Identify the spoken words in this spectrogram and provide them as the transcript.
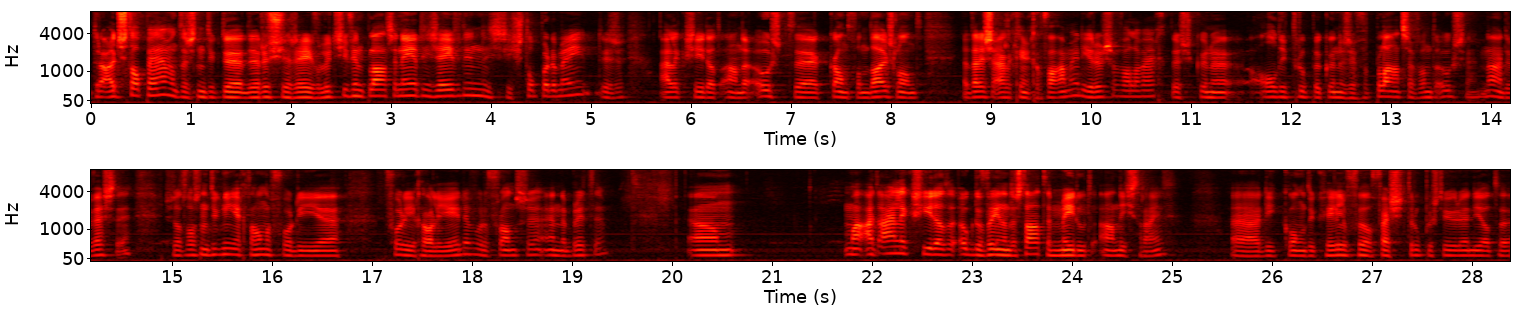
eruit stappen. Hè? Want er is natuurlijk de, de Russische revolutie vindt plaats in 1917. Dus die stoppen ermee. Dus eigenlijk zie je dat aan de oostkant van Duitsland... Daar is eigenlijk geen gevaar meer. Die Russen vallen weg. Dus kunnen, al die troepen kunnen ze verplaatsen van het oosten naar het westen. Dus dat was natuurlijk niet echt handig voor die, uh, voor die geallieerden. Voor de Fransen en de Britten. Um, maar uiteindelijk zie je dat ook de Verenigde Staten meedoet aan die strijd. Uh, die kon natuurlijk heel veel verse troepen sturen. Die had uh,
